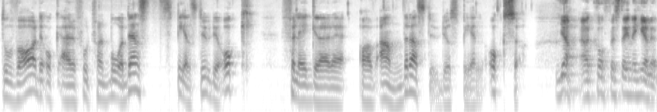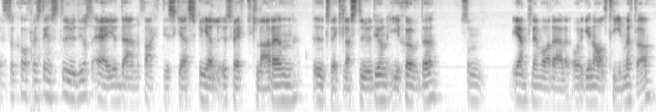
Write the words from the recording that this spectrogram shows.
då, var det och är fortfarande både en spelstudio och förläggare av andra studiospel också. Ja, Stain är helhet. Så Coffee Stain Studios är ju den faktiska spelutvecklaren, utvecklarstudion i Skövde. Som egentligen var det här originalteamet då.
